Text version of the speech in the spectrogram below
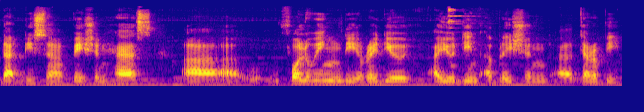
that this uh, patient has uh, following the radio iodine ablation uh, therapy.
